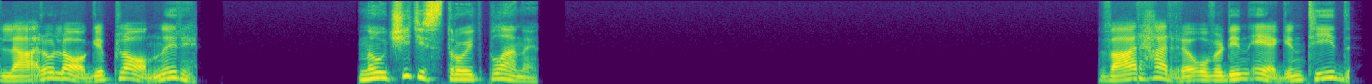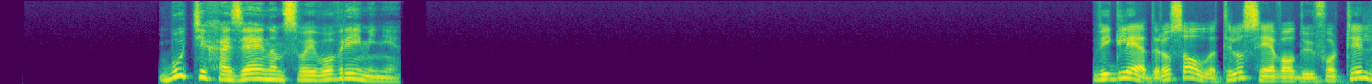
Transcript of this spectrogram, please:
Lær å lage planer. Научитесь строить планы. Vær herre over din egen tid. Будьте хозяином своего времени. Vi gleder oss alle til å se hva du får til.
